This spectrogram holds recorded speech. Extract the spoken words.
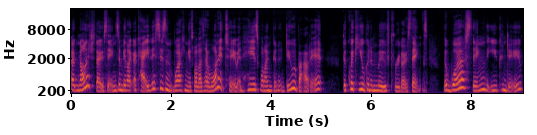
acknowledge those things and be like, okay, this isn't working as well as I want it to, and here's what I'm going to do about it, the quicker you're going to move through those things. The worst thing that you can do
